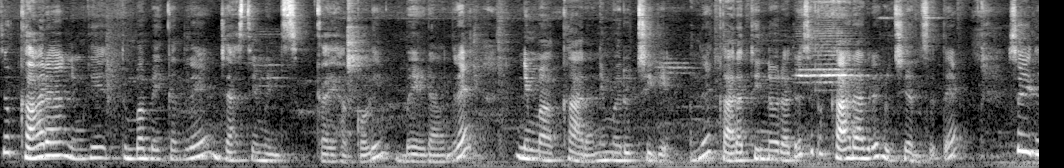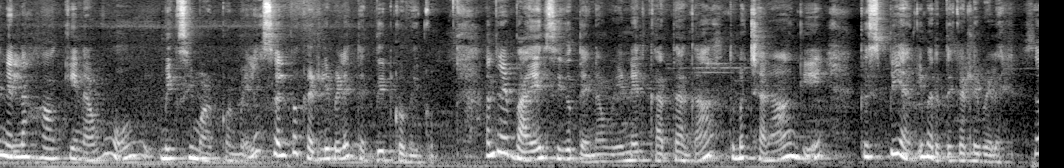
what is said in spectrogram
ಸೊ ಖಾರ ನಿಮಗೆ ತುಂಬ ಬೇಕಂದರೆ ಜಾಸ್ತಿ ಮೆಣಸಿನ್ಕಾಯಿ ಹಾಕ್ಕೊಳ್ಳಿ ಬೇಡ ಅಂದರೆ ನಿಮ್ಮ ಖಾರ, ನಿಮ್ಮ ರುಚಿಗೆ, ಅಂದರೆ ಖಾರ ತಿನ್ನೋರಾದರೆ ಸ್ವಲ್ಪ ಖಾರ ಆದರೆ ರುಚಿ ಅನಿಸುತ್ತೆ. ಸೊ ಇದನ್ನೆಲ್ಲ ಹಾಕಿ ನಾವು ಮಿಕ್ಸಿ ಮಾಡ್ಕೊಂಡ್ಮೇಲೆ ಸ್ವಲ್ಪ ಕಡಲೆಬೇಳೆ ತೆಗೆದಿಟ್ಕೋಬೇಕು. ಅಂದರೆ ಬಾಯಲ್ಲಿ ಸಿಗುತ್ತೆ. ನಾವು ಎಣ್ಣೆಲಿ ಕರೆದಾಗ ತುಂಬ ಚೆನ್ನಾಗಿ ಕ್ರಿಸ್ಪಿಯಾಗಿ ಬರುತ್ತೆ ಕಡಲೆಬೇಳೆ ಸೊ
